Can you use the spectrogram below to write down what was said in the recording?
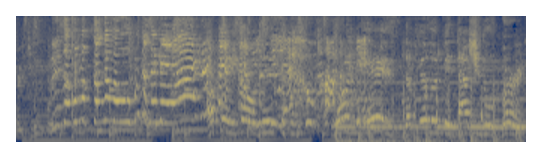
Searching for Bilis ako magtanong, maubos na yan! Okay, so this what is the Philippine national bird?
